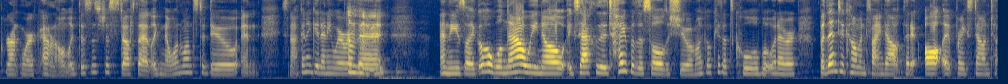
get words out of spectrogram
grunt work. I don't know. Like this is just stuff that like no one wants to do and he's not going to get anywhere with it. And he's like, "Oh, well now we know exactly the type of the sole of the shoe." I'm like, "Okay, that's cool, but whatever." But then to come and find out that it all it breaks down to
